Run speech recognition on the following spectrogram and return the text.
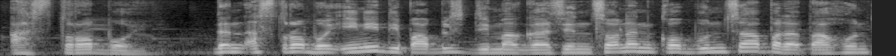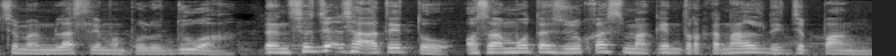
Astro Boy. Dan Astro Boy ini dipublish di magazin Shonen Kobunsa pada tahun 1952. Dan sejak saat itu, Osamu Tezuka semakin terkenal di Jepang.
